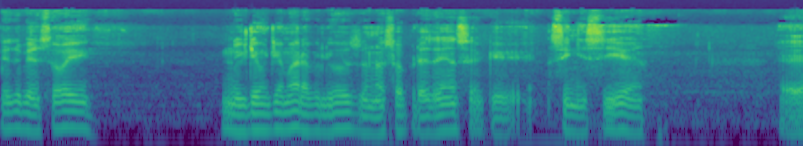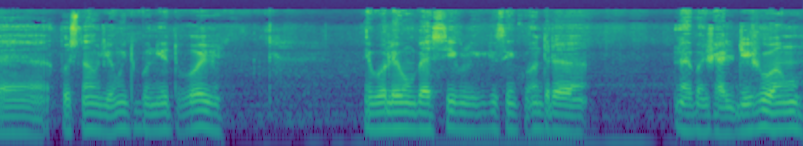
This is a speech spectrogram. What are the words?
Deus abençoe. Nos dê um dia maravilhoso na sua presença que se inicia. É, por um dia muito bonito hoje. Eu vou ler um versículo que se encontra no Evangelho de João,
